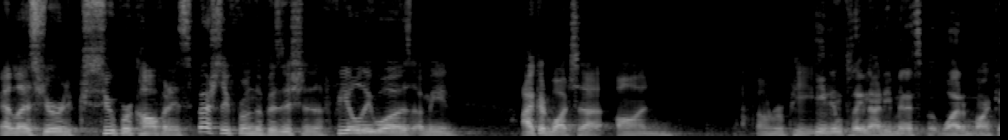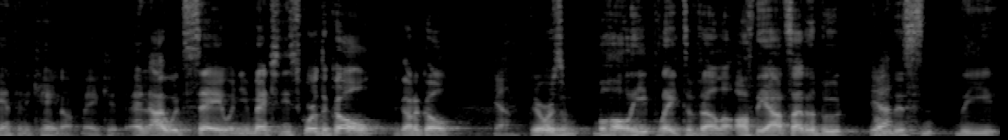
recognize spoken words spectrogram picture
unless you're super confident, especially from the position in the field he was. I mean, I could watch that on on repeat. He didn't play 90 minutes, but why did Mark-Anthony Kaye not make it? And I would say, when you mentioned he scored the goal, he got a goal. Yeah. There was a ball he played to Vela off the outside of the boot from Yeah. this the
